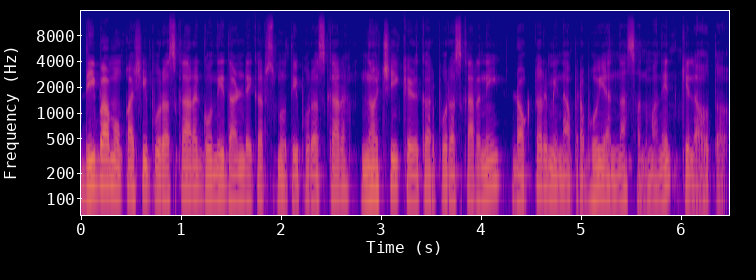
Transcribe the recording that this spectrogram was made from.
दिबा मोकाशी पुरस्कार गोनी दांडेकर स्मृती पुरस्कार न ची केळकर पुरस्कारांनी डॉक्टर मीना प्रभू यांना सन्मानित केलं होतं.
